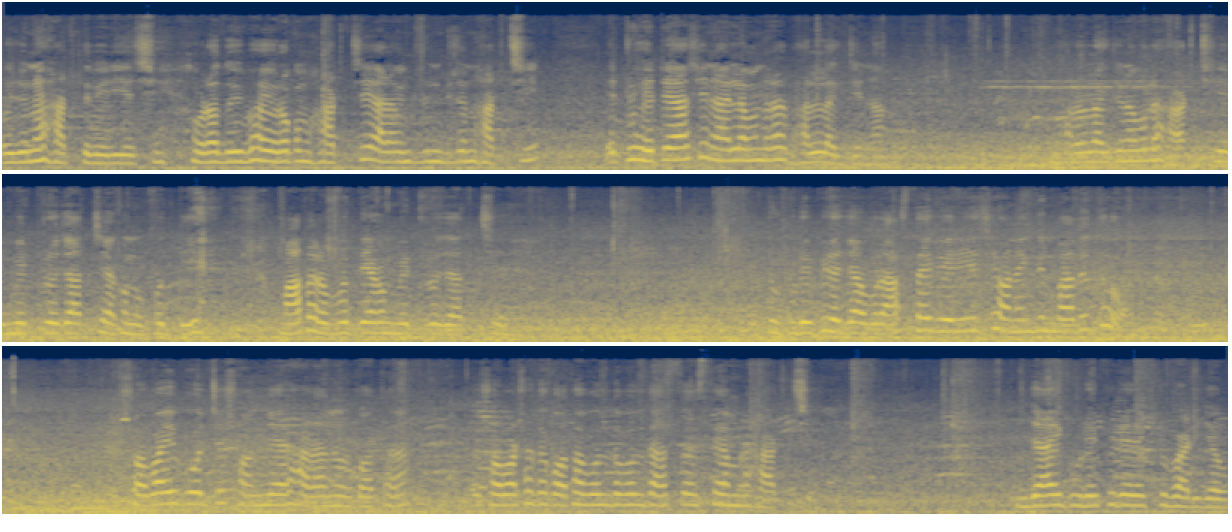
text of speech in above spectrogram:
ওই জন্য হাঁটতে বেরিয়েছি। ওরা দুই ভাই ওরকম হাঁটছে, আর আমি পিছন পিছন হাঁটছি। একটু হেঁটে আসি, নাহলে আমাদের আর ভালো লাগছে না। ভালো লাগছে না বলে হাঁটছি। মেট্রো যাচ্ছে এখন উপর দিয়ে। মাথার উপর দিয়ে এখন মেট্রো যাচ্ছে। একটু ঘুরে ফিরে যাব। রাস্তায় বেরিয়েছি অনেকদিন বাদে তো। সবাই বলছে সঞ্জয়ের হারানোর কথা। তো সবার সাথে কথা বলতে বলতে আস্তে আস্তে আমরা হাঁটছি। যাই ঘুরে ফিরে একটু বাড়ি যাব।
